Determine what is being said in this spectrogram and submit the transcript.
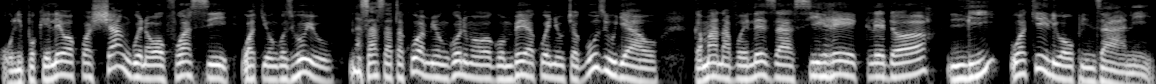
ulipokelewa kwa shangwe na wafuasi wa kiongozi huyu na sasa atakuwa miongoni mwa wagombea kwenye uchaguzi ujao, kama anavyoeleza Sire Cledor Li, wakili wa upinzani.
